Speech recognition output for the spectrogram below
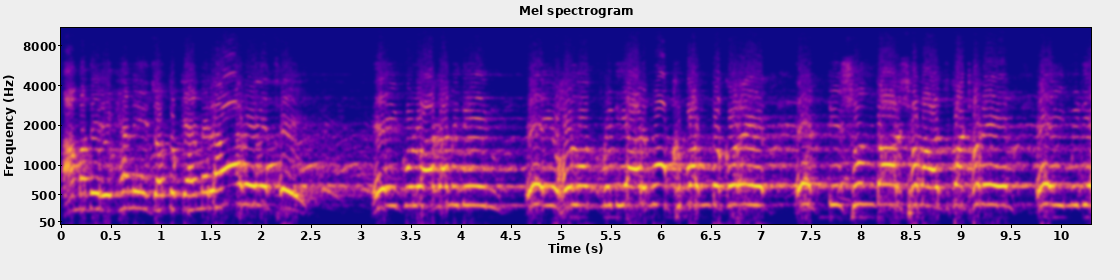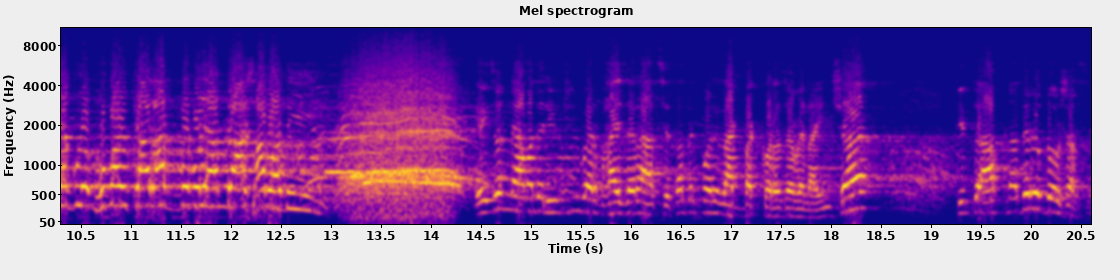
আমাদের এখানে যত ক্যামেরা রয়েছে এইগুলো আগামী দিন এই হলুদ মিডিয়ার মুখ বন্ধ করে একটি সুন্দর সমাজ গঠনে এই মিডিয়াগুলো ভূমিকা রাখবে বলে আমরা আশাবাদী। এই জন্য আমাদের ইউটিউবার ভাই যারা আছে, তাদের পরে রাগবাগ করা যাবে না, ইনশা কিন্তু আপনাদেরও দোষ আছে।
